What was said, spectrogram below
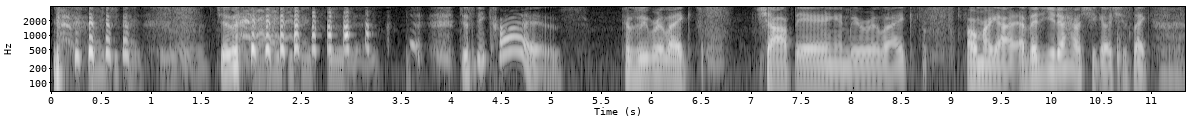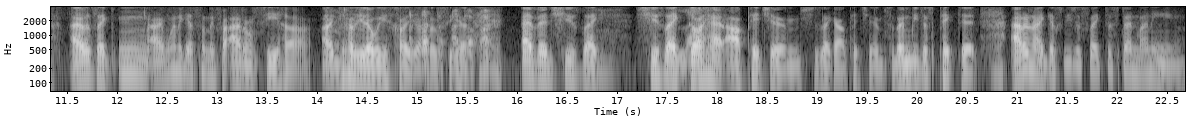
Why'd you guys do this? Just Why'd you guys do this? just because. Because we were like shopping and we were like, oh my God. And then you know how she goes. She's like, I was like, mm, I want to get something for I don't see her. Because you know, we call you I don't see her. And then she's like, she's like, go ahead, it. I'll pitch in. She's like, I'll pitch in. So then we just picked it. I don't know. I guess we just like to spend money.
